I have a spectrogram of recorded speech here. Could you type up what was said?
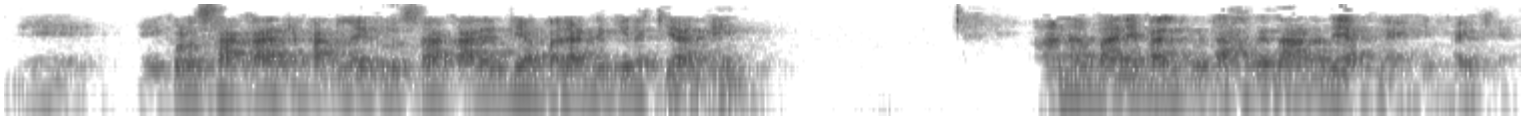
මේ 11 ආකාරයට කඩලා 11 ආකාරයෙන් දිහා බලන්න කියලා කියන්නේ ආනාපානේ බලනකොට අහක දාන දෙයක් නැහැ කියන එකයි කියන්නේ.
